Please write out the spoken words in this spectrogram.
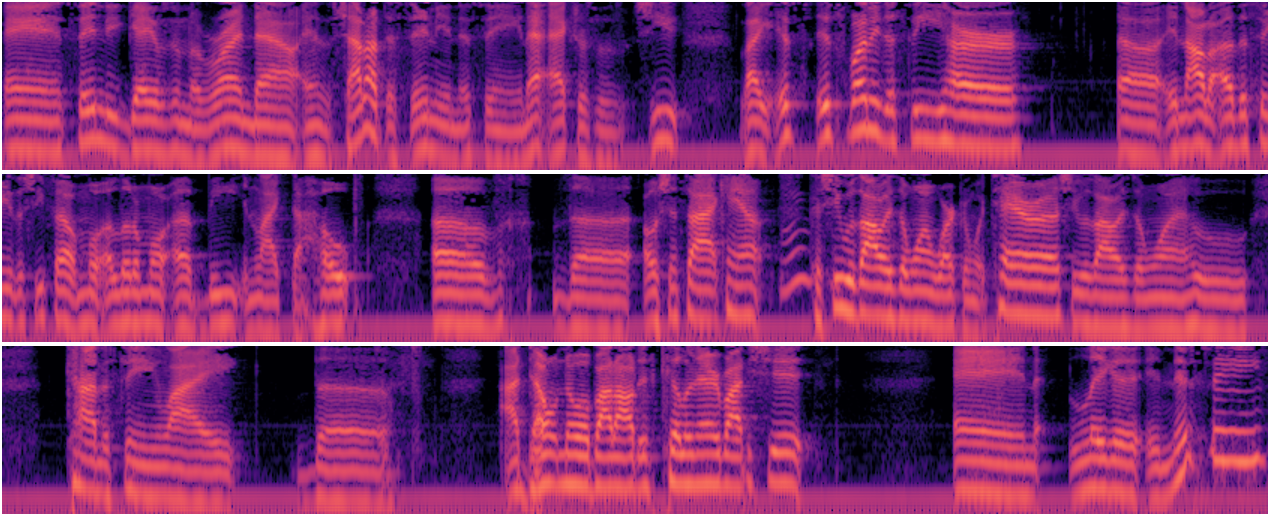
And cindy gave them the rundown. And shout out to cindy in this scene. That actress is she like it's it's funny to see her uh in all the other scenes that she felt more a little more upbeat and like the hope of the oceanside camp. Because she was always the one working with tara. She was always the one who kind of seemed like the i don't know about all this killing everybody shit. And Liga in this scene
